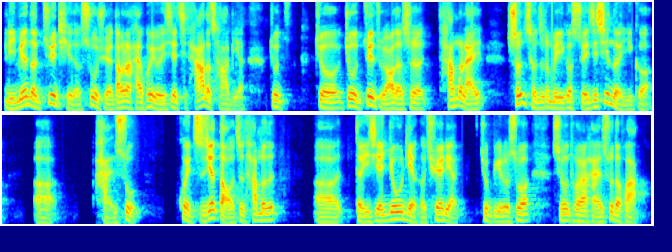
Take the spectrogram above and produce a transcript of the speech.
里面的具体的数学当然还会有一些其他的差别。就就就最主要的是，他们来生成这么一个随机性的一个呃函数，会直接导致他们呃的一些优点和缺点。就比如说使用椭圆函数的话，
